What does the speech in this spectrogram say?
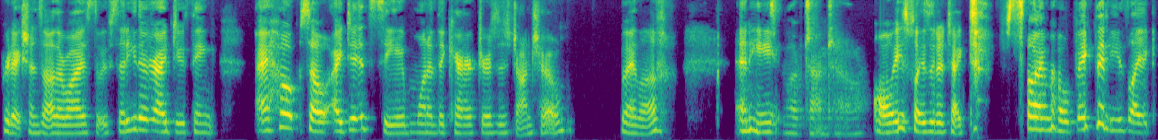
predictions otherwise that we've said either. I do think I hope so. I did see one of the characters is John Cho, who I love. And he I love John Cho. always plays a detective. So I'm hoping that he's like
